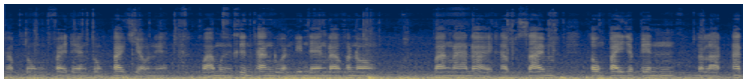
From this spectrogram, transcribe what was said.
ครับตรงไฟแดงตรงป้ายเขียวเนี่ย ขวามือขึ้นทางด่วนดินแดงดาวคะนองบางนาได้ครับ ซ้ายตรงไปจะเป็นตลาดนัด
